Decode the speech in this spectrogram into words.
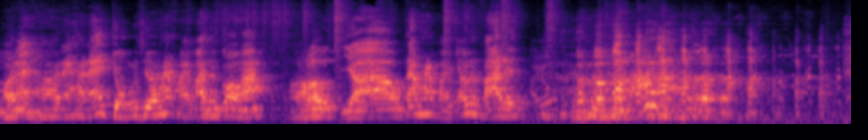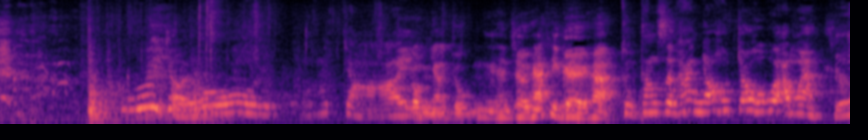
hồi nãy hồi nãy hồi nãy chuột xưa hát bài ba thương con hả? Ừ. giờ ông tám hát bài cháu lên ba đi. Ôi trời ơi. Trời. Công nhận chuột thanh sơn hát thì ghê ha. Tụi Thanh Sơn hát nhỏ chó hú của ông à. Được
